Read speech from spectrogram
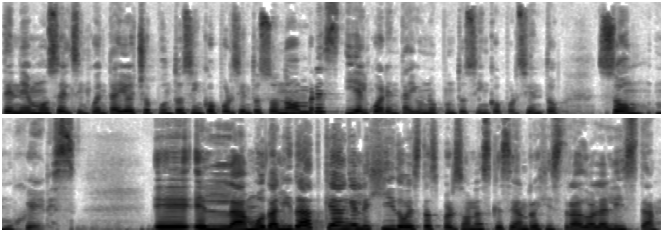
tenemos el 58.5% son hombres y el 41.5% son mujeres. Eh, en la modalidad que han elegido estas personas que se han registrado a la lista,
